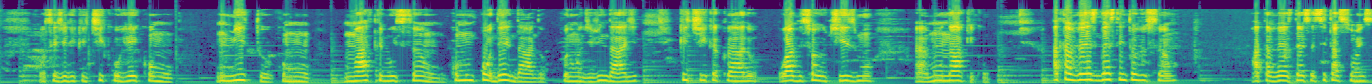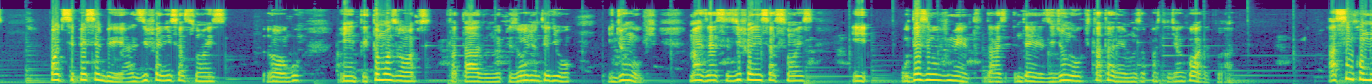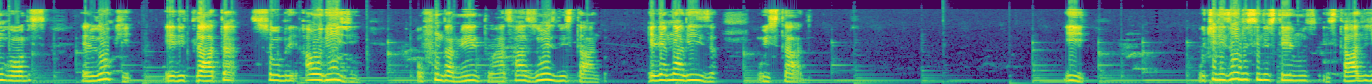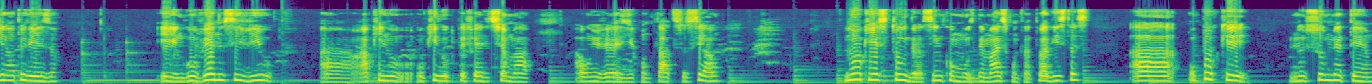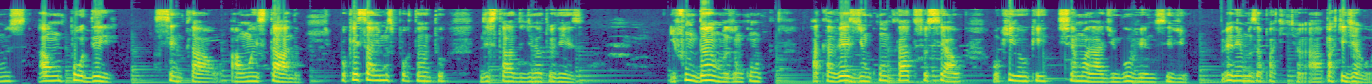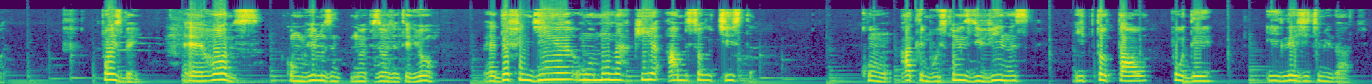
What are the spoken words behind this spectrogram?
ou seja, ele critica o rei como um mito, como uma atribuição, como um poder dado por uma divindade, critica, claro, o absolutismo uh, monárquico. Através desta introdução, através dessas citações, pode-se perceber as diferenciações, logo, entre Thomas Hobbes, tratado no episódio anterior, e John Locke. Mas essas diferenciações e o desenvolvimento das ideias de John Locke trataremos a partir de agora, claro. Assim como Hobbes, Locke ele trata sobre a origem, o fundamento, as razões do Estado. Ele analisa o Estado. E, utilizando-se dos termos Estado de natureza, e governo civil, aquilo, o que Luke prefere chamar ao invés de contrato social. Luke estuda, assim como os demais contratualistas, a, o porquê nos submetemos a um poder central, a um Estado, porque saímos, portanto, do estado de natureza e fundamos um, através de um contrato social, o que Luke chamará de um governo civil. Veremos a partir de, a partir de agora. Pois bem, é, Hobbes, como vimos no episódio anterior, defendia uma monarquia absolutista, com atribuições divinas e total poder e legitimidade.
